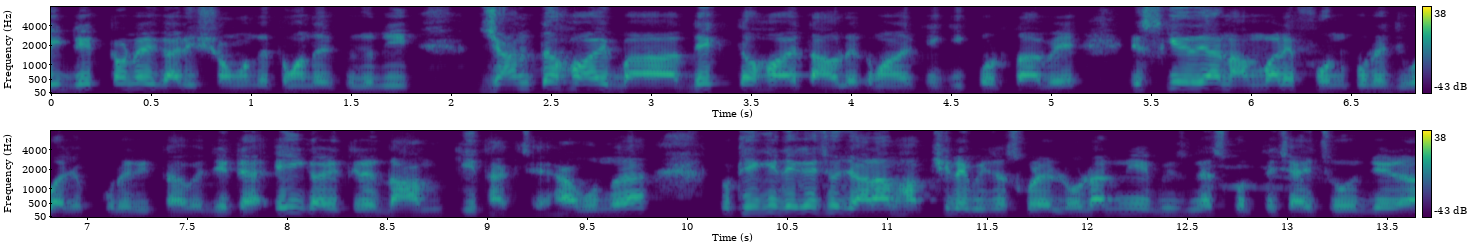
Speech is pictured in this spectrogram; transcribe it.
এই দেড় টনের গাড়ির সম্বন্ধে তোমাদেরকে যদি জানতে হয় বা দেখতে হয়, তাহলে তোমাদেরকে কি করতে হবে? স্ক্রিনে দেওয়া নাম্বারে ফোন করে যোগাযোগ করে নিতে হবে, যেটা এই গাড়িটির দাম কি থাকছে? হ্যাঁ বন্ধুরা, তো ঠিকই দেখেছ, যারা ভাবছিলে বিশেষ করে লোডার নিয়ে বিজনেস করতে চাইছো যারা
